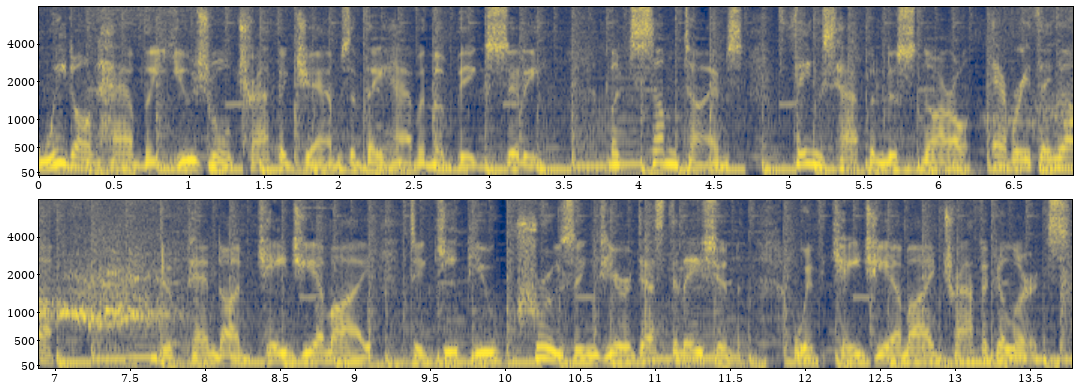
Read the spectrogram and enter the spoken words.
We don't have the usual traffic jams that they have in the big city, but sometimes things happen to snarl everything up. Depend on KGMI to keep you cruising to your destination with KGMI traffic alerts.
